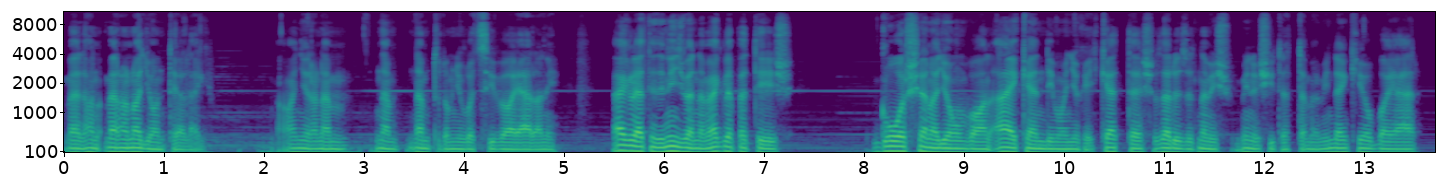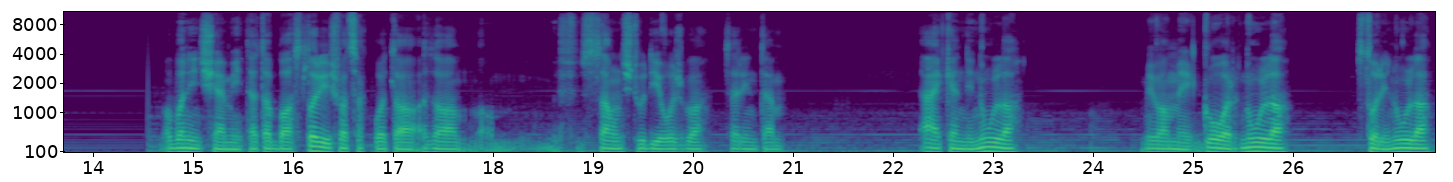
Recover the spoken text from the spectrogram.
mert, ha, mert ha nagyon tényleg, annyira nem, nem, nem tudom nyugodt szívvel ajánlani. Meg lehet nézni, nincs benne meglepetés, Gore se nagyon van, Eye Candy mondjuk egy kettes, az előzőt nem is minősítettem, mert mindenki jobban jár. Abban nincs semmi, tehát abban a story is vacak volt az a, a Sound Studiósba, szerintem. Eye Candy nulla. Mi van még? Gore nulla. Story nulla.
